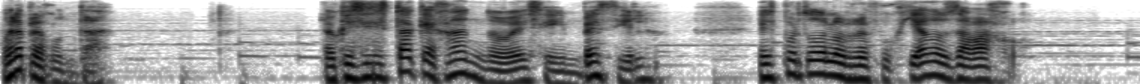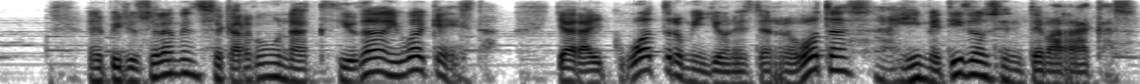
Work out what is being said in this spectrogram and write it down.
Buena pregunta. Lo que se está quejando ese imbécil es por todos los refugiados de abajo. El virus Element se cargó una ciudad igual que esta. Y ahora hay 4 millones de robotas ahí metidos entre barracas.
